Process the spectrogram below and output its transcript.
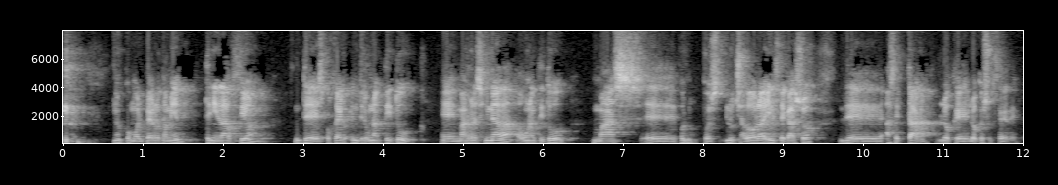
¿no? Como el perro también tenía la opción de escoger entre una actitud eh, más resignada o una actitud más, eh, bueno, pues luchadora y en este caso de aceptar lo que, lo que sucede.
